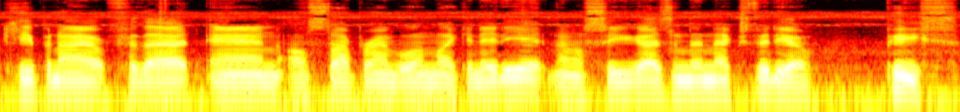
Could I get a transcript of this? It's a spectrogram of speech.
keep an eye out for that and I'll stop rambling like an idiot and I'll see you guys in the next video. Peace.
